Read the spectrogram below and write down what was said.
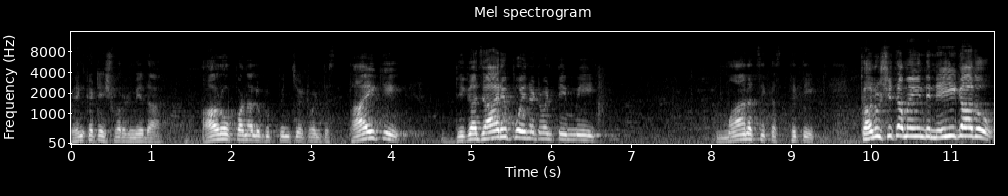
వెంకటేశ్వరుడి మీద ఆరోపణలు గుప్పించేటువంటి స్థాయికి దిగజారిపోయినటువంటి మీ మానసిక స్థితి. కలుషితమైంది నెయ్యి కాదు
